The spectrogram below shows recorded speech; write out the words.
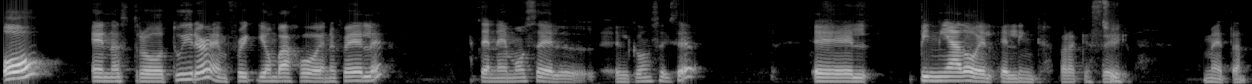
o en nuestro Twitter, en freak-nfl, tenemos el, el, ¿cómo se dice? El piñado el, link para que se metan.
